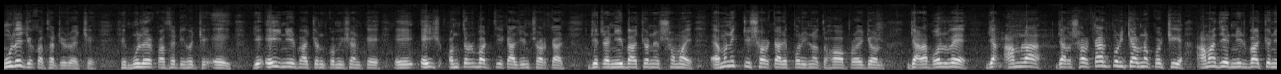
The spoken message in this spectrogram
মূলে যে কথাটি রয়েছে, সেই মূলের কথাটি হচ্ছে এই, যে এই নির্বাচন কমিশনকে, এই এই অন্তর্বর্তীকালীন সরকার, যেটা নির্বাচনের সময় এমন একটি সরকারে পরিণত হওয়া প্রয়োজন, যারা বলবে যে আমরা, যারা সরকার পরিচালনা করছি, আমাদের নির্বাচনী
